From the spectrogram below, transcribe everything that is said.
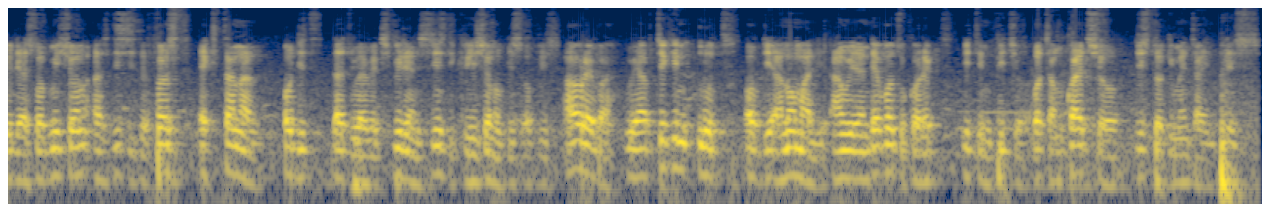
to their submission as this is the first external audit that we have experienced since the creation of this office. However, we have taken note of the anomaly and we endeavor to correct it in future. But I'm quite sure these documents are in place.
